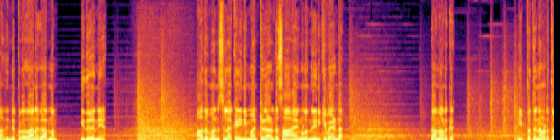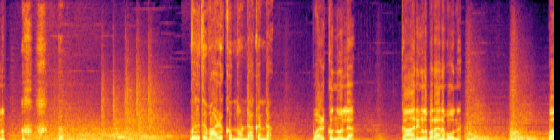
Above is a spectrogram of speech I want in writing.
അതിന്റെ പ്രധാന കാരണം ഇത് തന്നെയാ. അത് മനസ്സിലാക്കാൻ ഇനി മറ്റൊരാളുടെ സഹായങ്ങളൊന്നും എനിക്ക് വേണ്ട. താ നടക്ക്. ഇപ്പൊ തന്നെ അവിടെ എത്തണം വെറുതെ വഴക്കൊന്നും ഉണ്ടാക്കണ്ട. വഴക്കൊന്നുമില്ല. കാര്യങ്ങൾ പറയാനാ പോകുന്നത് വാ.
